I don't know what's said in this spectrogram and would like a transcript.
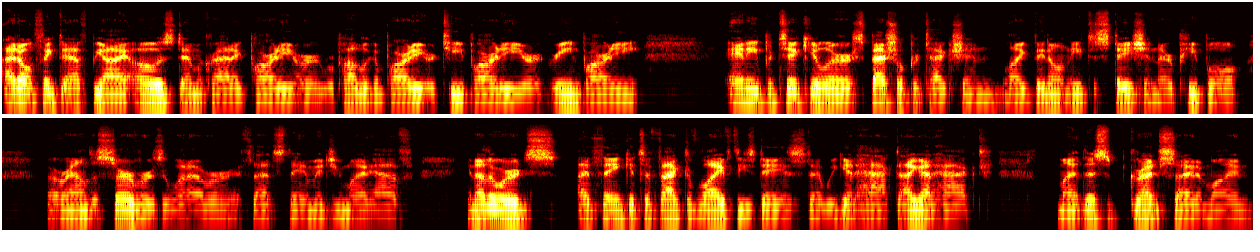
I don't think the FBI owes Democratic Party or Republican Party or Tea Party or Green Party any particular special protection, like they don't need to station their people around the servers or whatever, if that's the image you might have. In other words, I think it's a fact of life these days that we get hacked. I got hacked. My this Grunch site of mine,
